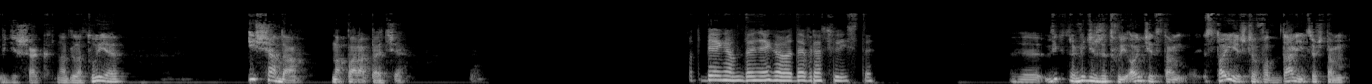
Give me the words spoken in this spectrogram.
Widzisz, jak nadlatuje i siada na parapecie. Podbiegam do niego odebrać listy. Y, Wiktor, widzisz, że twój ojciec tam stoi jeszcze w oddali, coś tam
